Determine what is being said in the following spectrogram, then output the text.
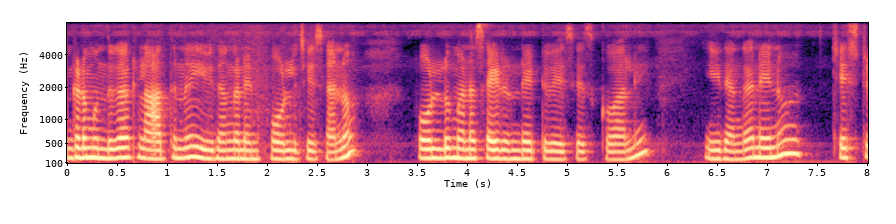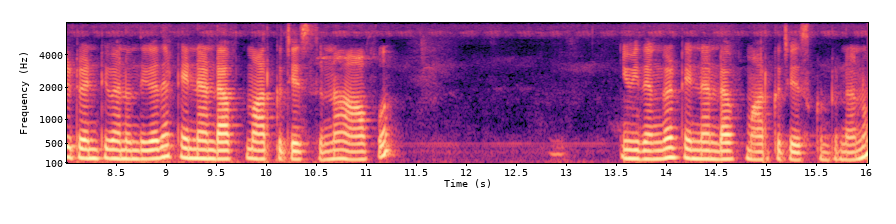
ఇక్కడ ముందుగా క్లాత్ను ఈ విధంగా నేను ఫోల్డ్ చేశాను. ఫోల్డ్ మన సైడ్ ఉండేట్టు వేసేసుకోవాలి. ఈ విధంగా నేను చెస్ట్ ట్వంటీ వన్ ఉంది కదా టెన్ అండ్ హాఫ్ మార్క్ చేస్తున్నా హాఫ్. ఈ విధంగా టెన్ అండ్ హాఫ్ మార్క్ చేసుకుంటున్నాను.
